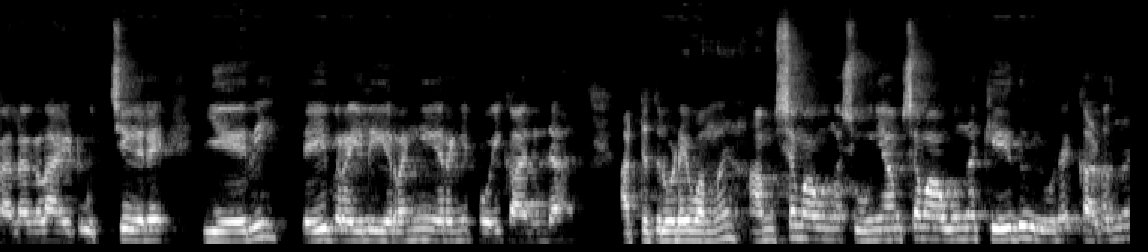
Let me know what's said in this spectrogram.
കലകളായിട്ട് ഉച്ചവരെ ഏറി തേയ്പിറയിൽ ഇറങ്ങി ഇറങ്ങി പോയി കാലിന്റെ അറ്റത്തിലൂടെ വന്ന് അംശമാവുന്ന ശൂന്യാംശമാവുന്ന കേതുവിലൂടെ കടന്ന്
